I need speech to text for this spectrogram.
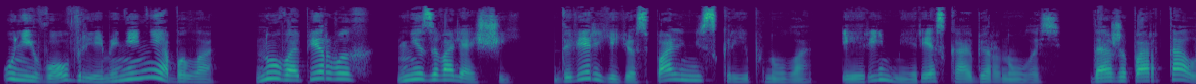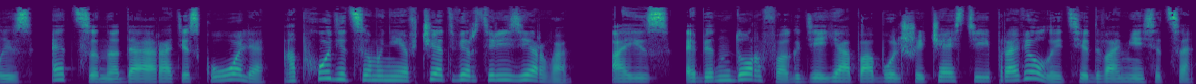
у него времени не было. Ну, во-первых, не завалящий. Дверь ее спальни скрипнула, и Римми резко обернулась. Даже портал из Эдсона до Ратискуоля обходится мне в четверть резерва, а из Эбендорфа, где я по большей части и провел эти два месяца,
